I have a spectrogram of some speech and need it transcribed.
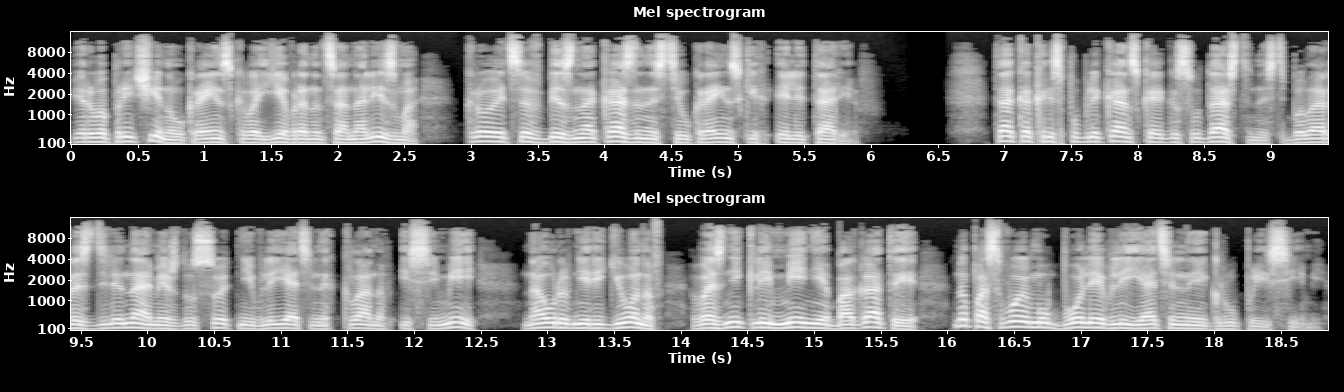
Первопричина украинского евронационализма кроется в безнаказанности украинских элитариев. Так как республиканская государственность была разделена между сотней влиятельных кланов и семей, на уровне регионов возникли менее богатые, но по-своему более влиятельные группы и семьи.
